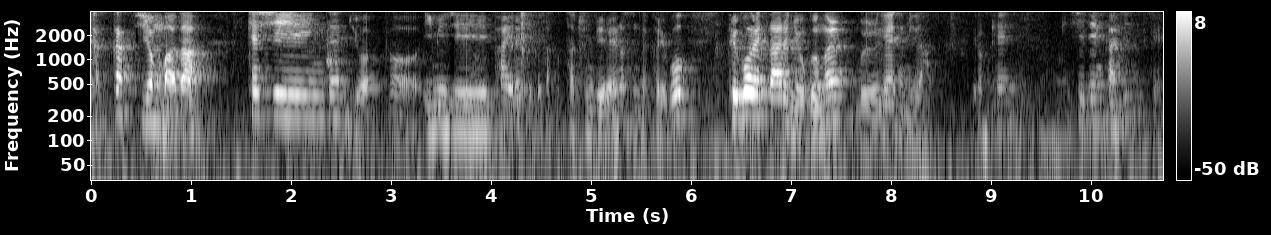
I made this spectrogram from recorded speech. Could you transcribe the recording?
각각 지역마다 caching된 유, 어, 이미지 파일을 이렇게 딱 다 준비를 해놓습니다. 그리고 그거에 따른 요금을 물게 됩니다. 이렇게 CDN까지 이렇게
